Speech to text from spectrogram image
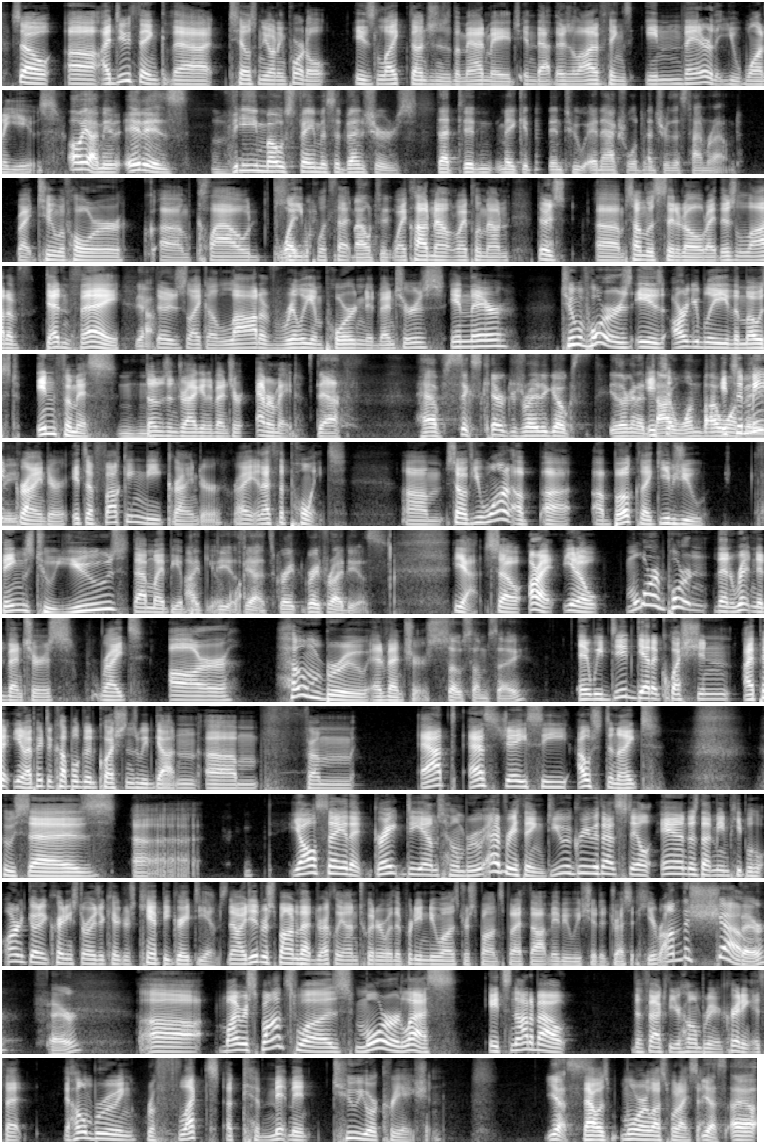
So uh, I do think that Tales from the Yawning Portal is like Dungeons of the Mad Mage in that there's a lot of things in there that you want to use. Oh yeah, I mean it is the most famous adventures that didn't make it into an actual adventure this time around. Right, Tomb of Horror, um, Cloud Keep. White- what's that? Mountain. White Cloud Mountain, White Plume Mountain. There's um, Sunless Citadel. Right, there's a lot of Dead and Thay. Yeah. there's like a lot of really important adventures in there. Tomb of Horrors is arguably the most infamous Mhm. Dungeons and Dragon adventure ever made. Death. Have six characters ready to go because they're gonna It's die a- one by it's one. It's a baby. meat grinder. It's a fucking meat grinder, right? And that's the point. Um, so if you want a, a a book that gives you things to use, that might be a book you ideas. Yeah, it's great. Great for ideas. Yeah. So, all right, you know, more important than written adventures, right, are homebrew adventures. So some say. and we did get a question. I picked, you know, I picked a couple good questions we'd gotten um, from at SJC Austinite, who says, uh, "Y'all say that great DMs homebrew everything. Do you agree with that still? And does that mean people who aren't good at creating stories or characters can't be great DMs?" Now, I did respond to that directly on Twitter with a pretty nuanced response, but I thought maybe we should address it here on the show. Fair. Fair. Uh, my response was more or less, it's not about the fact that you're homebrewing or creating. It's that the homebrewing reflects a commitment to your creation. Yes. That was more or less what I said. Yes. I uh,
